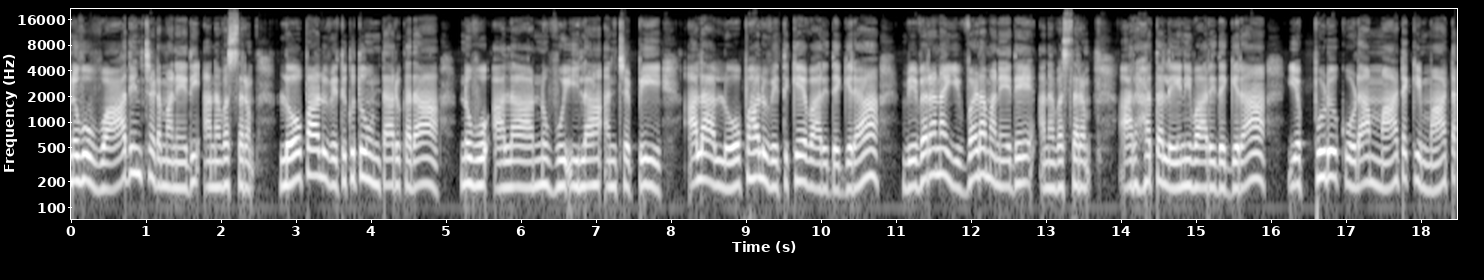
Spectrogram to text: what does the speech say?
నువ్వు వాదించడం అనేది అనవసరం. లోపాలు వెతుకుతూ ఉంటారు కదా? నువ్వు అలా నువ్వు ఇలా అని చెప్పి అలా లోపాలు వెతికే వారి దగ్గర వివరణ ఇవ్వడం అనేదే అనవసరం. అర్హత లేని వారి దగ్గర ఎప్పుడూ కూడా మాటకి మాట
